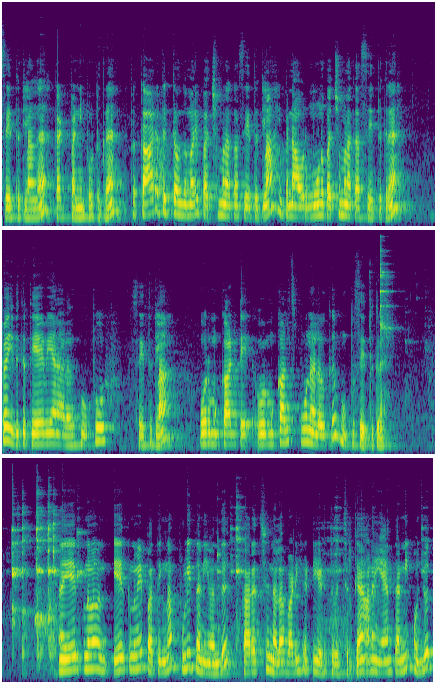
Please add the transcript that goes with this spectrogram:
சேர்த்துக்கலாங்க. கட் பண்ணி போட்டுக்கிறேன். இப்போ காரத்துக்கு தகுந்த மாதிரி பச்சை மிளகாய் சேர்த்துக்கலாம். இப்போ நான் ஒரு மூணு பச்சை மிளகாய் சேர்த்துக்கிறேன். இப்போ இதுக்கு தேவையான அளவுக்கு உப்பு சேர்த்துக்கலாம். ஒரு முக்கால் டே ஒரு முக்கால் ஸ்பூன் அளவுக்கு உப்பு சேர்த்துக்கிறேன். நான் ஏற்கனவே ஏற்கனவே பார்த்திங்கன்னா புளி தண்ணி வந்து கரைச்சி நல்லா வடிகட்டி எடுத்து வச்சுருக்கேன். ஆனால் என் தண்ணி கொஞ்சம்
